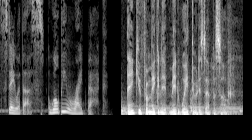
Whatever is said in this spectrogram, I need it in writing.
Stay with us. We'll be right back. Thank you for making it midway through this episode.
